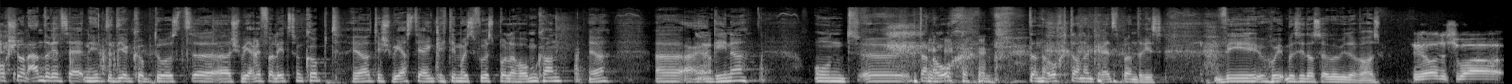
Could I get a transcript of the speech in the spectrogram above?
auch schon andere Zeiten hinter dir gehabt. Du hast äh, eine schwere Verletzung gehabt. Ja, die schwerste eigentlich, die man als Fußballer haben kann. Ja, äh, Angina. Ja und äh, danach, danach dann ein Kreuzbandriss. Wie holt man sich da selber wieder raus? Ja, das war,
